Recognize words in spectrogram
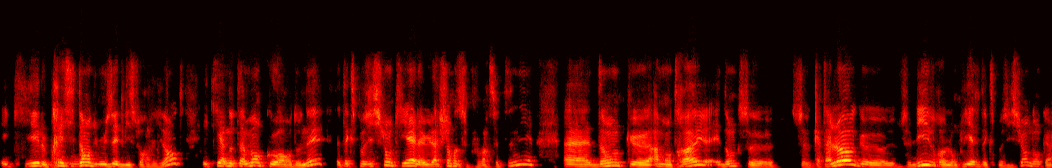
et qui est le président du musée de l'histoire vivante, et qui a notamment coordonné cette exposition qui, elle, a eu la chance de pouvoir se tenir donc, à Montreuil, et donc ce, catalogue, euh, ce livre l'ont plié à cette exposition donc, hein,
